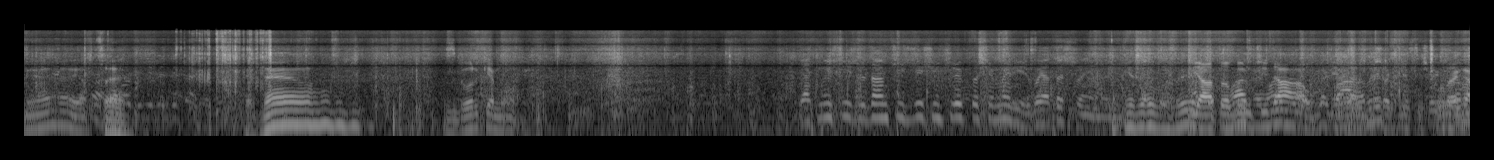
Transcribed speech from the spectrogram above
Nie, ja chcę. Z górkiem mówię. Jak myślisz, że dam ci 10 ryb, to się mylisz, bo ja też to nie mylię. Ja to bym ci dał. Wiesz, jak jesteś kolega.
